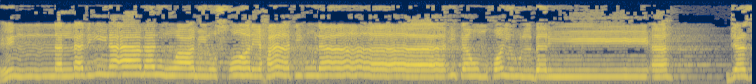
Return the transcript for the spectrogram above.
إن الذين آمنوا وعملوا الصالحات أولئك هم خير البريئة. جزاؤهم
